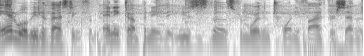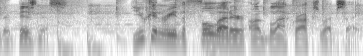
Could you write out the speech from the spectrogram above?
and will be divesting from any company that uses those for more than 25% of their business. You can read the full letter on BlackRock's website.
